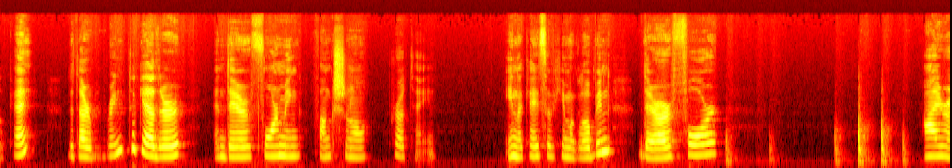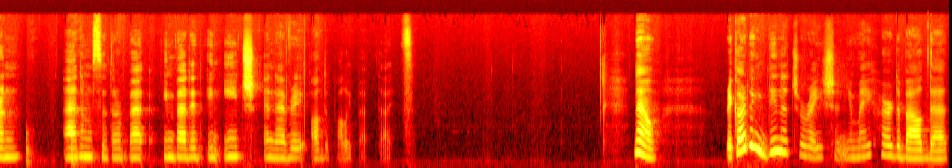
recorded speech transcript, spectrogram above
okay, that are bring together and they're forming functional protein. In the case of hemoglobin, there are four iron atoms that are embedded in each and every of the polypeptides. Now, regarding denaturation, you may heard about that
